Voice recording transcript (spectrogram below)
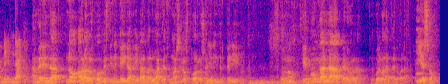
a merendar. A merendar. No, ahora los pobres tienen que ir arriba al baluarte a fumarse los porros allí en la intemperie. Esto no. Que pongan la pérgola, que vuelva la pérgola. Y eso.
